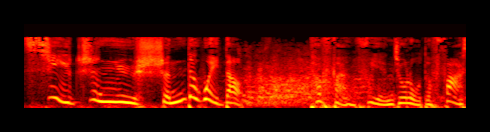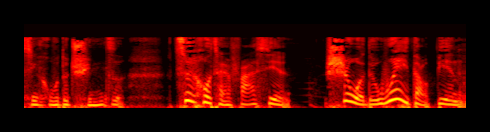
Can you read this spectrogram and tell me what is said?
气质女神的味道。他反复研究了我的发型和我的裙子，最后才发现是我的味道变了。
